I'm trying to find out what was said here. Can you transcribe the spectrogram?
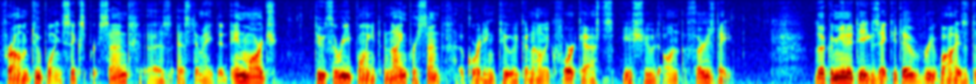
from 2.6% as estimated in March to 3.9% according to economic forecasts issued on Thursday. The community executive revised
